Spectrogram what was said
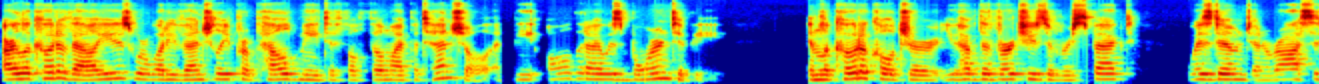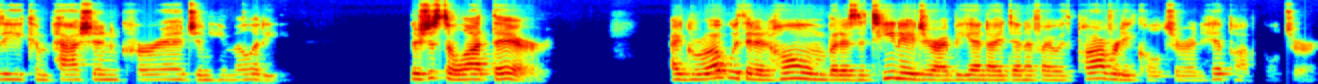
Our Lakota values were what eventually propelled me to fulfill my potential and be all that I was born to be. In Lakota culture, you have the virtues of respect, wisdom, generosity, compassion, courage, and humility. There's just a lot there. I grew up with it at home, but as a teenager, I began to identify with poverty culture and hip hop culture.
